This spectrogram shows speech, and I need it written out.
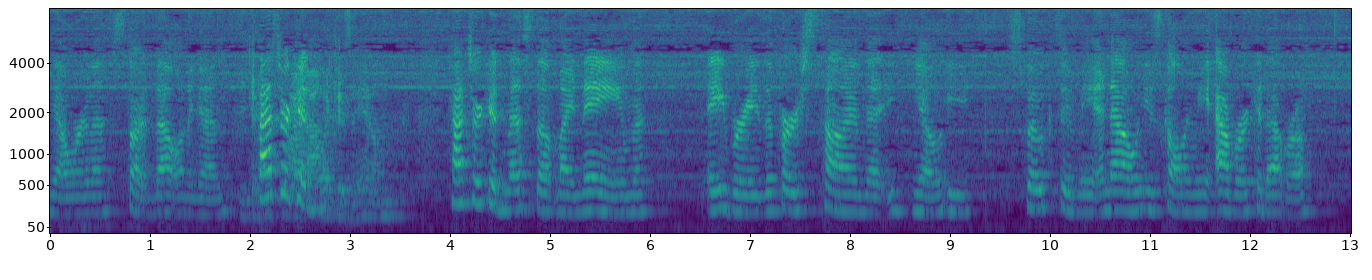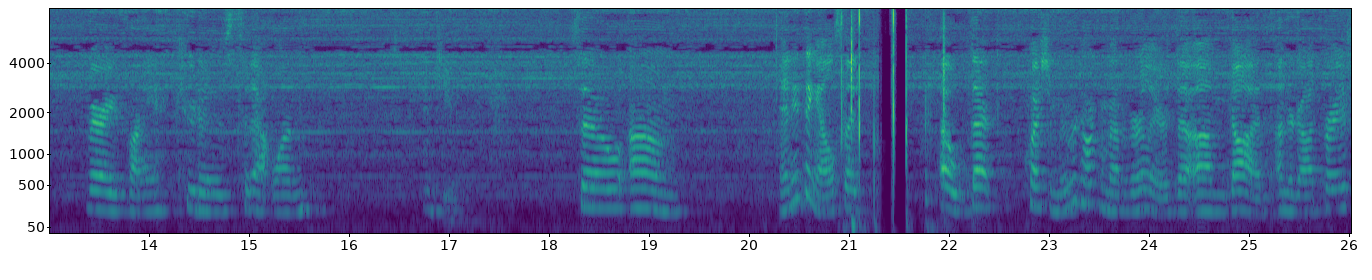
yeah, we're gonna start that one again. You can Patrick Patrick had- Alakazam. Patrick had messed up my name, Avery, the first time that you know he spoke to me, and now he's calling me Abracadabra. Very funny. Kudos to that one. Thank you. So, um, anything else that? Oh, that question we were talking about it earlier. The um, God under God phrase.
